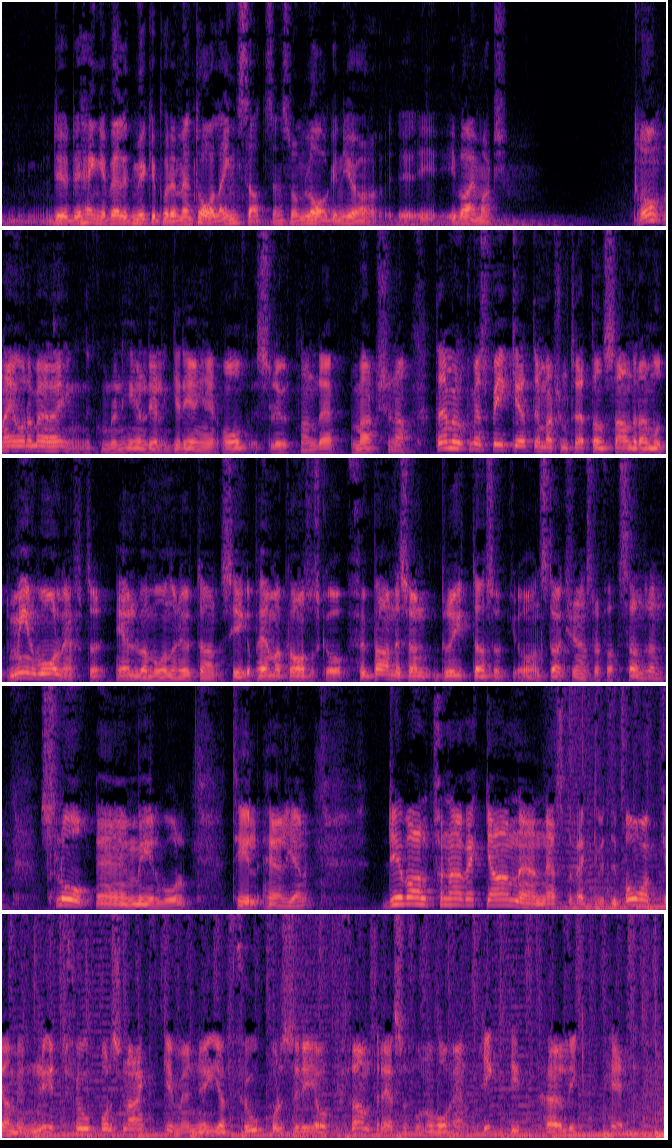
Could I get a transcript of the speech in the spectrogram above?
det, det hänger väldigt mycket på den mentala insatsen som lagen gör i, i varje match. Ja, nej jag håller med dig. Det kommer en hel del grejer i avslutande matcherna. Däremot kommer jag spika ett match om 13 Sunderland mot Millwall. Efter 11 månader utan seger på hemmaplan så ska förbannelsen brytas och jag har en stark känsla för att Sunderland slår eh, Millwall till helgen. Det var allt för den här veckan. Nästa vecka är vi tillbaka med nytt fotbollssnack, med nya fotbollsidéer och fram till dess så får ni ha en riktigt härlig helg.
